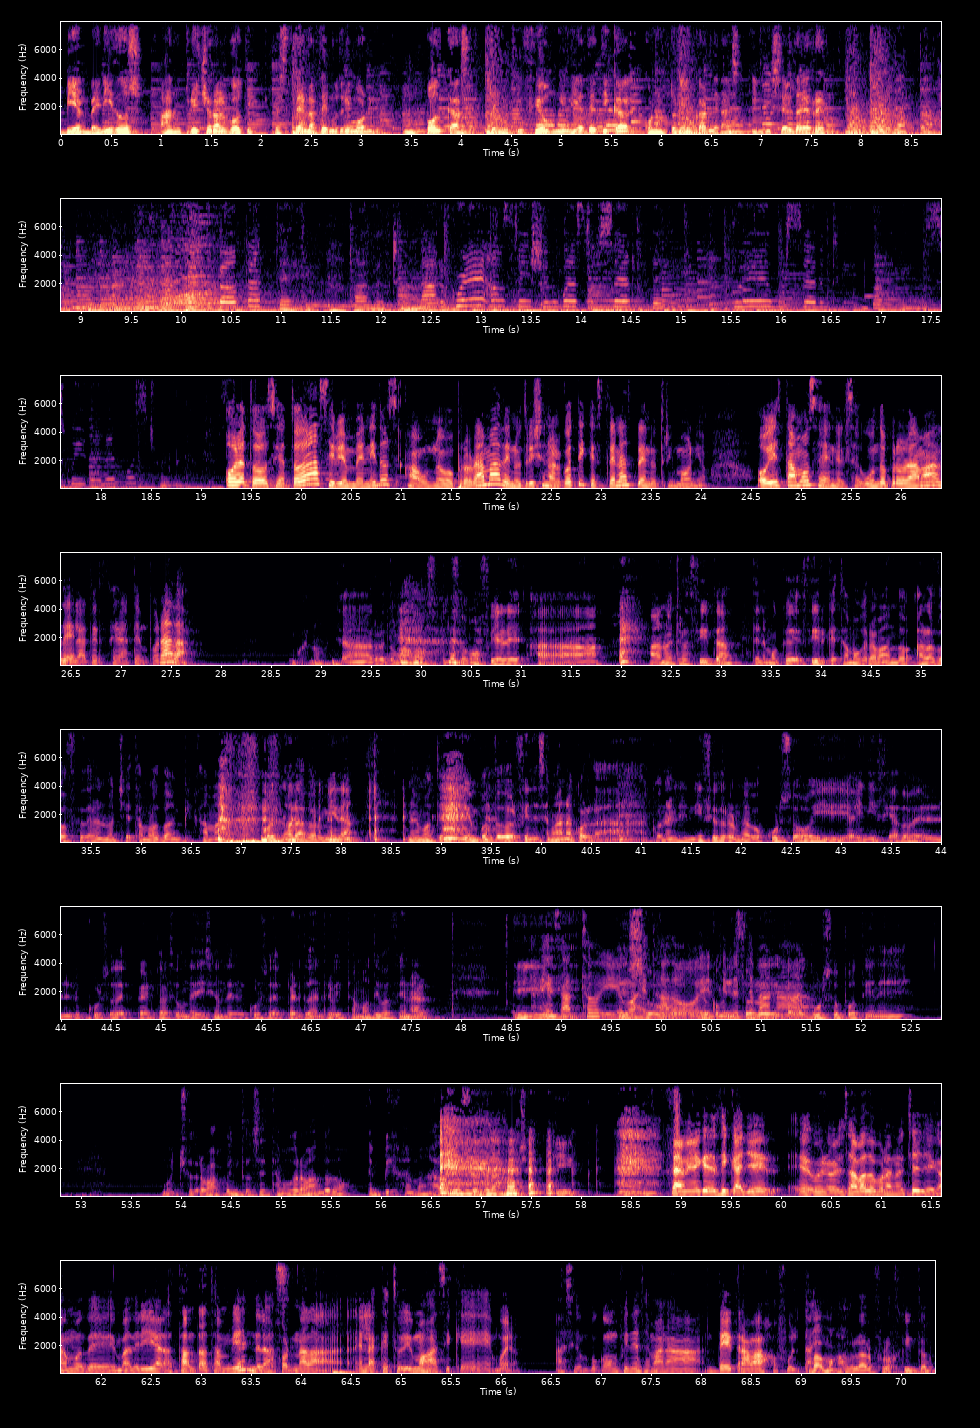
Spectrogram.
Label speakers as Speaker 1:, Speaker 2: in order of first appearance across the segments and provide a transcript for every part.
Speaker 1: Bienvenidos a Nutritional Gothic, Escenas de Nutrimonio, un podcast de nutrición y dietética con Antonio Cárdenas y Griselda Herrero.
Speaker 2: Hola a todos y a todas y bienvenidos a un nuevo programa de Nutritional Gothic Escenas de Nutrimonio. Hoy estamos en el segundo programa de la tercera temporada.
Speaker 3: Bueno, ya retomamos, somos fieles a, a, nuestra cita. Tenemos que decir que estamos grabando a las 12 de la noche, estamos los dos en pijama con Nora dormida. No hemos tenido tiempo en todo el fin de semana con, la, con el inicio de los nuevos cursos. Hoy ha iniciado el curso de expertos, la segunda edición del curso de expertos de entrevista motivacional.
Speaker 2: Y Exacto, y hemos estado el,
Speaker 3: comienzo
Speaker 2: de,
Speaker 3: de cada curso pues tiene mucho trabajo, entonces estamos grabándolo en pijama a las 12 de la noche y
Speaker 2: también hay que decir que ayer, eh, bueno, el sábado por la noche llegamos de Madrid a las tantas también, de las jornadas en las que estuvimos, así que bueno, ha sido un poco un fin de semana de trabajo full time.
Speaker 3: Vamos a hablar flojito,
